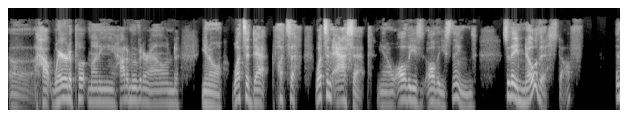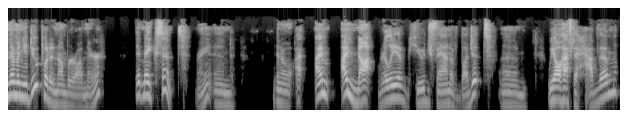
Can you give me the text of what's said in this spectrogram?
uh, how where to put money, how to move it around, you know what's a debt what's a what's an asset you know all these all these things. So they know this stuff. And then when you do put a number on there it makes sense right? And you know i i'm i'm not really a huge fan of budgets um we all have to have them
